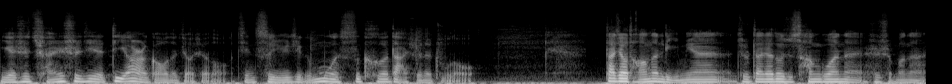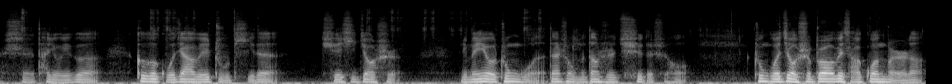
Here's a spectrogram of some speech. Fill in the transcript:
也是全世界第二高的教学楼，仅次于这个莫斯科大学的主楼。大教堂的里面，就是大家都去参观呢，是什么呢？是它有一个各个国家为主题的学习教室，里面也有中国的。但是我们当时去的时候，中国教室不知道为啥关门了，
